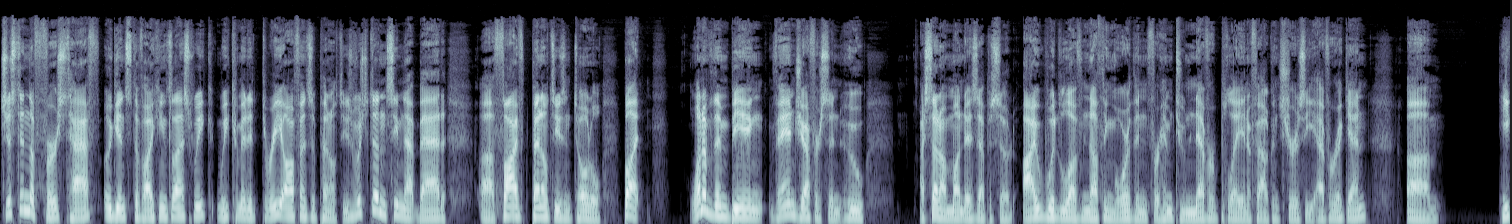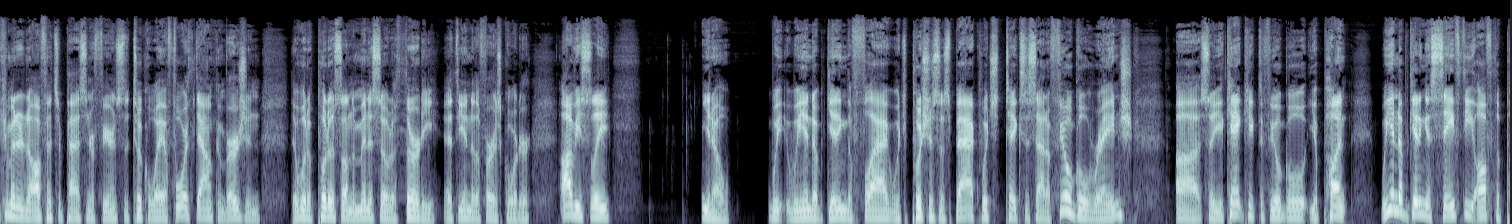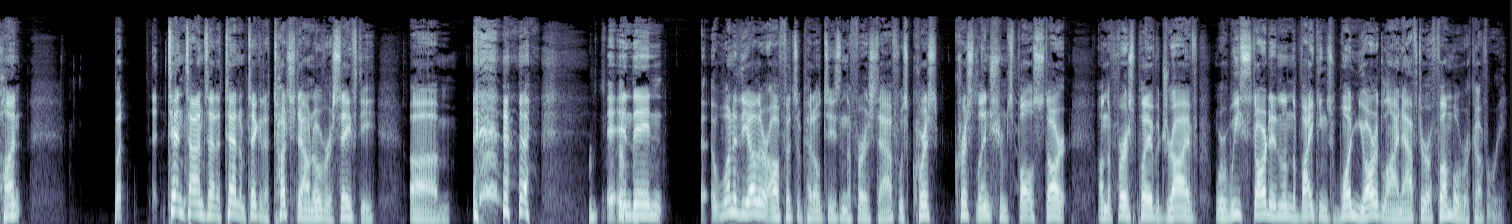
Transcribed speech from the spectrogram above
just in the first half against the Vikings last week, we committed three offensive penalties, which doesn't seem that bad uh, five penalties in total, but one of them being Van Jefferson, who I said on Monday's episode, I would love nothing more than for him to never play in a Falcons jersey ever again. Um, he committed an offensive pass interference that took away a fourth down conversion that would have put us on the Minnesota 30 at the end of the first quarter. Obviously, you know, we, we end up getting the flag, which pushes us back, which takes us out of field goal range. Uh, so you can't kick the field goal. You punt. We end up getting a safety off the punt, but ten times out of ten, I'm taking a touchdown over a safety. Um, and then Uh, one of the other offensive penalties in the first half was Chris Chris Lindstrom's false start on the first play of a drive where we started on the Vikings one yard line after a fumble recovery.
